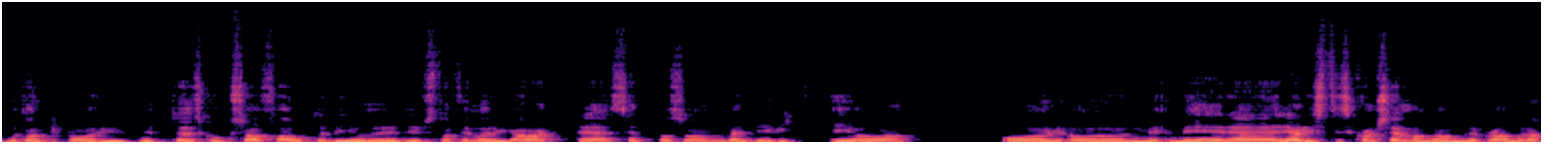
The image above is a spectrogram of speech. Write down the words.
med tanke på å utnytte skogsavfall til biodrivstoff i Norge har vært eh, sett på som veldig viktig og, og, og, mer realistisk kanskje enn mange andre planer. Da.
